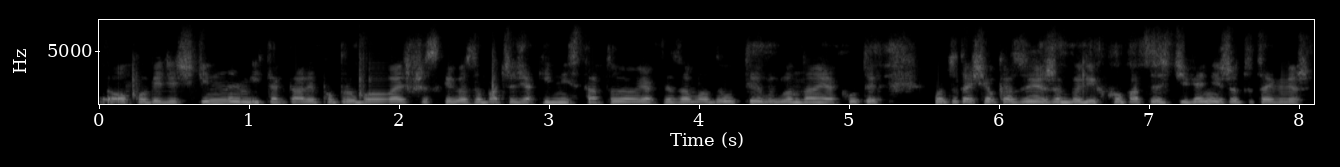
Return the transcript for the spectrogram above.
opowiedzieć innym i tak dalej, popróbować wszystkiego, zobaczyć, jak inni startują, jak te zawody u tych wyglądają, jak u tych, bo tutaj się okazuje, że byli chłopacy zdziwieni, że tutaj, wiesz,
